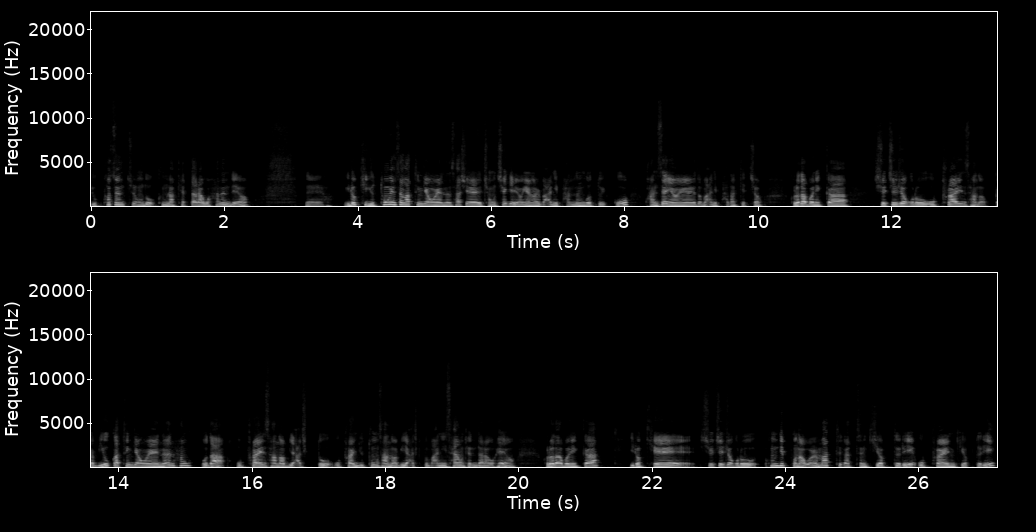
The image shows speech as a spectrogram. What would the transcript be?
6% 정도 급락했다라고 하는데요. 네. 이렇게 유통회사 같은 경우에는 사실 정책의 영향을 많이 받는 것도 있고, 관세 영향도 많이 받았겠죠. 그러다 보니까 실질적으로 오프라인 산업, 그러니까 미국 같은 경우에는 한국보다 오프라인 산업이 아직도, 오프라인 유통 산업이 아직도 많이 사용된다라고 해요. 그러다 보니까 이렇게 실질적으로 홈디포나 월마트 같은 기업들이, 오프라인 기업들이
